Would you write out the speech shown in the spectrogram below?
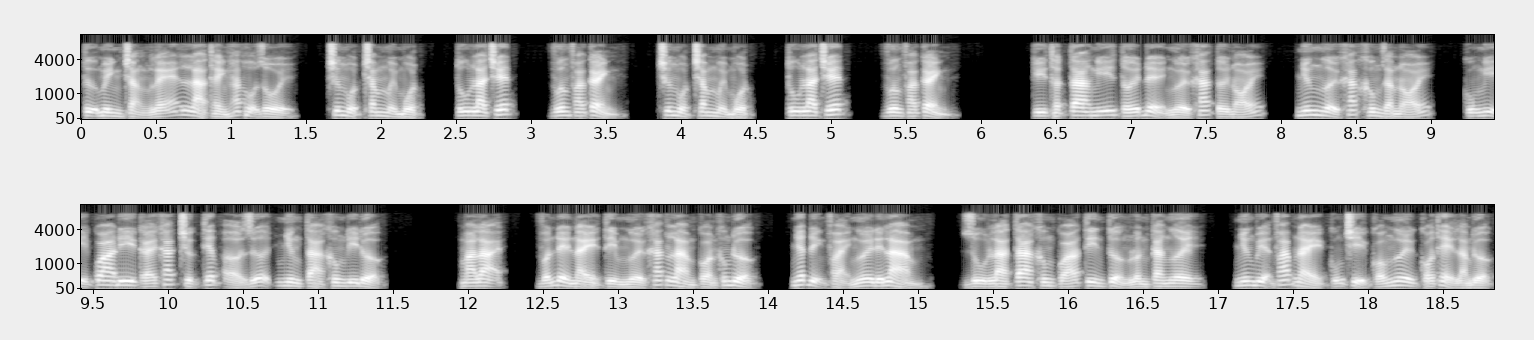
Tự mình chẳng lẽ là thành hắc hộ rồi? Chương một trăm mười một, tu la chết, vương phá cảnh. Chương một trăm mười một, tu la chết, vương phá cảnh. Kỳ thật ta nghĩ tới để người khác tới nói, nhưng người khác không dám nói, cũng nghĩ qua đi cái khác trực tiếp ở giữa, nhưng ta không đi được. Mà lại, vấn đề này tìm người khác làm còn không được, nhất định phải ngươi đến làm, dù là ta không quá tin tưởng luân ca ngươi, nhưng biện pháp này cũng chỉ có ngươi có thể làm được.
